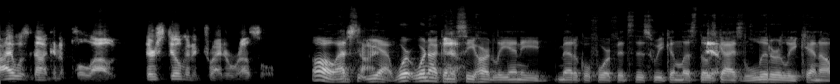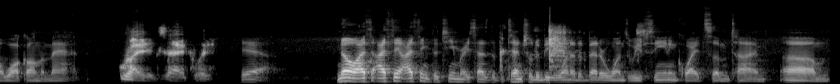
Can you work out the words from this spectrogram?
I was not going to pull out. They're still going to try to wrestle. Oh, absolutely. Yeah, we're we're not going to yeah. see hardly any medical forfeits this week unless those yeah. guys literally cannot walk on the mat. Right. Exactly. Yeah. No, I, th- I think I think the team race has the potential to be one of the better ones we've seen in quite some time. Um,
